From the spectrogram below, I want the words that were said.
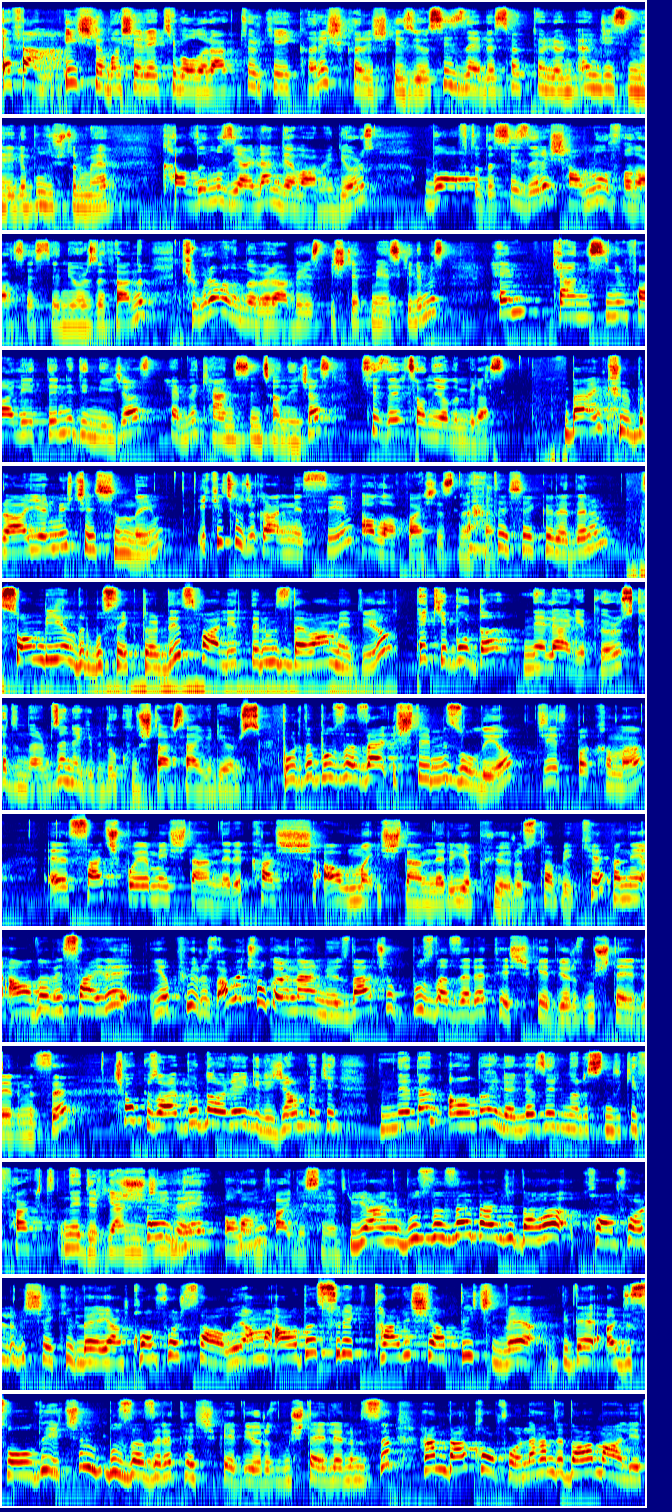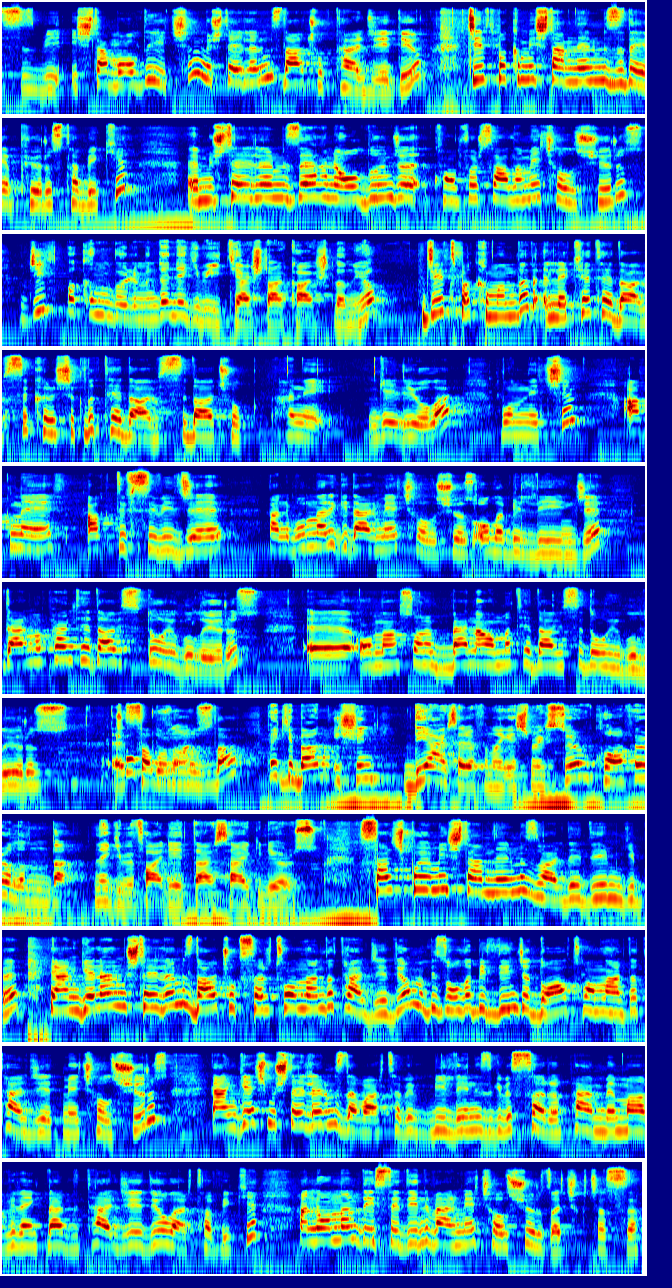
Efendim iş ve başarı ekibi olarak Türkiye'yi karış karış geziyor. Sizleri de sektörlerin önce isimleriyle buluşturmaya kaldığımız yerden devam ediyoruz. Bu hafta da sizlere Şanlıurfa'dan sesleniyoruz efendim. Kübra Hanım'la beraberiz işletme yetkilimiz. Hem kendisinin faaliyetlerini dinleyeceğiz hem de kendisini tanıyacağız. Sizleri tanıyalım biraz. Ben Kübra, 23 yaşındayım. İki çocuk annesiyim. Allah başlasın efendim. Teşekkür ederim. Son bir yıldır bu sektördeyiz. Faaliyetlerimiz devam ediyor. Peki burada neler yapıyoruz? Kadınlarımıza ne gibi dokunuşlar sergiliyoruz? Burada buz lazer işlemimiz oluyor. Cilt bakımı, e, saç boyama işlemleri, kaş alma işlemleri yapıyoruz tabii ki. Hani ağda vesaire yapıyoruz ama çok önermiyoruz. Daha çok buz lazere teşvik ediyoruz müşterilerimizi. Çok güzel. Burada araya gireceğim. Peki neden ağda ile lazerin arasındaki fark nedir? Yani Şöyle, cilde olan hı. faydası nedir? Yani buz lazer bence daha konforlu bir şekilde yani konfor sağlıyor ama ağda sürekli tahriş yaptığı için veya bir de acısı olduğu için buz lazere teşvik ediyoruz müşterilerimizi. Hem daha konforlu hem de daha maliyetsiz bir işlem olduğu için müşterilerimiz daha çok tercih ediyor. Cilt bakım işlemlerimizi de yapıyoruz tabii ki. E, Müşterilerimize hani olduğunca konfor sağlamaya çalışıyoruz. Cilt bakım bölümünde ne gibi ihtiyaçlar karşılanıyor? Cilt bakımında leke tedavisi, kırışıklık tedavisi daha çok hani geliyorlar bunun için. Akne, aktif sivilce hani bunları gidermeye çalışıyoruz olabildiğince. Dermapen tedavisi de uyguluyoruz. Ee, ondan sonra ben alma tedavisi de uyguluyoruz e, Çok salonumuzda. güzel. Peki ben işin diğer tarafına geçmek istiyorum. Kuaför alanında ne gibi faaliyetler sergiliyoruz? Saç boyama işlemlerimiz var dediğim gibi. Yani gelen müşterilerimiz daha çok sarı tonlarında tercih ediyor ama biz olabildiğince doğal tonlarda tercih etmeye çalışıyoruz. Yani genç müşterilerimiz de var tabii bildiğiniz gibi sarı, pembe, mavi renklerde tercih ediyorlar tabii ki. Hani onların da istediğini vermeye çalışıyoruz açıkçası.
